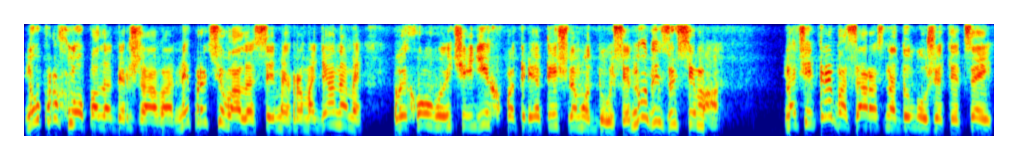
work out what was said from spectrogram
Ну, прохлопала держава, не працювала з цими громадянами, виховуючи їх в патріотичному дусі. Ну, не з усіма. Значить, треба зараз надолужити цей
